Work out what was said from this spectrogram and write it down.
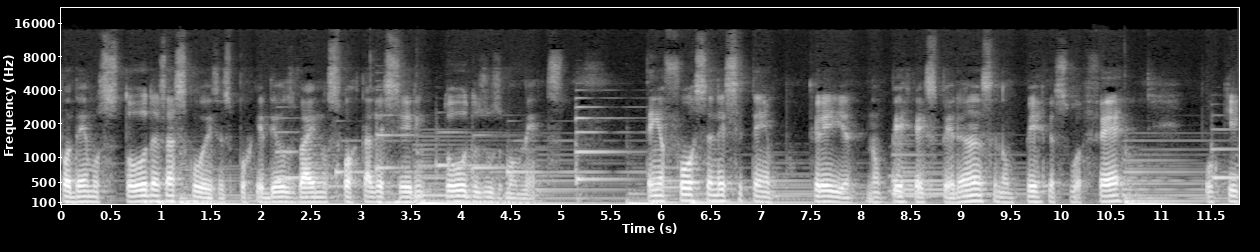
podemos todas as coisas, porque Deus vai nos fortalecer em todos os momentos. Tenha força nesse tempo, creia, não perca a esperança, não perca a sua fé, porque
